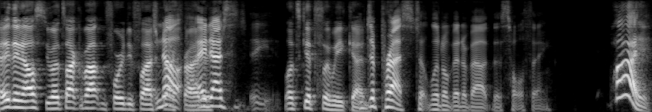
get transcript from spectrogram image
anything else you want to talk about before we do Flashback no, I just Let's get to the weekend. depressed a little bit about this whole thing. Why?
